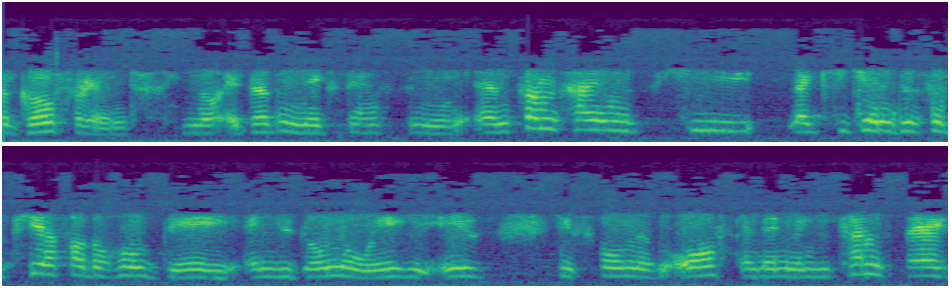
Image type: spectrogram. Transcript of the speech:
a girlfriend. You know, it doesn't make sense to me. And sometimes he, like, he can disappear for the whole day and you don't know where he is. His phone is off. And then when he comes back,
